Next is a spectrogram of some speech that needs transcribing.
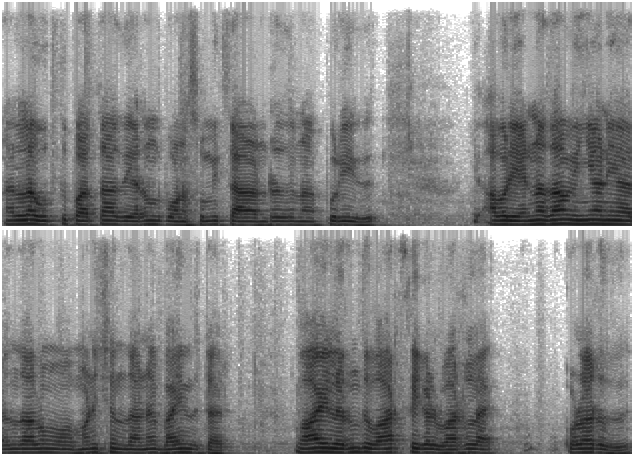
நல்லா உத்து பார்த்தா அது இறந்து போன சுமித்தான்றது நான் புரியுது. அவர் என்னதான் விஞ்ஞானியாக இருந்தாலும் மனுஷன் தானே பயந்துட்டார். வாயிலிருந்து வார்த்தைகள் வரல. குளறுது.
